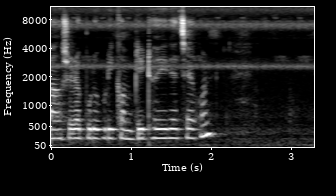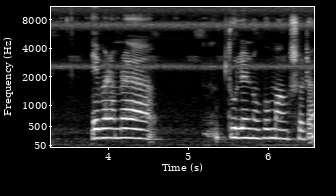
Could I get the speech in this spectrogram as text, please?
মাংসটা পুরোপুরি কমপ্লিট হয়ে গেছে এখন। এবার আমরা তুলে নেব মাংসটা।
